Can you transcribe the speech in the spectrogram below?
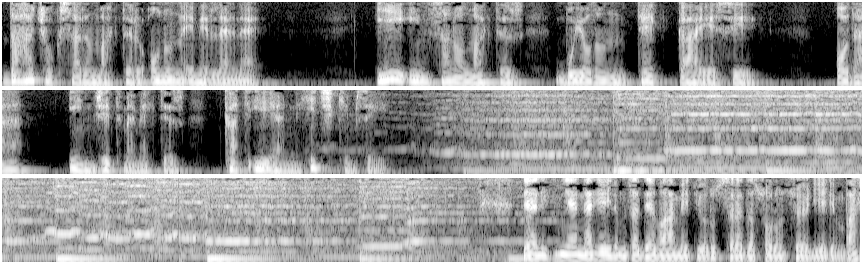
Daha çok sarılmaktır onun emirlerine. İyi insan olmaktır bu yolun tek gayesi. O da incitmemektir katiyen hiç kimseyi. Değerli dinleyenler yayınımıza devam ediyoruz. Sırada sorun söyleyelim var.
